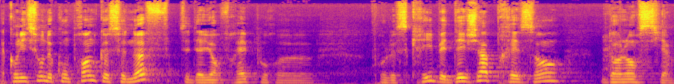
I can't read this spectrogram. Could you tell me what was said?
à condition de comprendre que ce neuf, c'est d'ailleurs vrai pour, euh, pour le scribe, est déjà présent dans l'Ancien.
